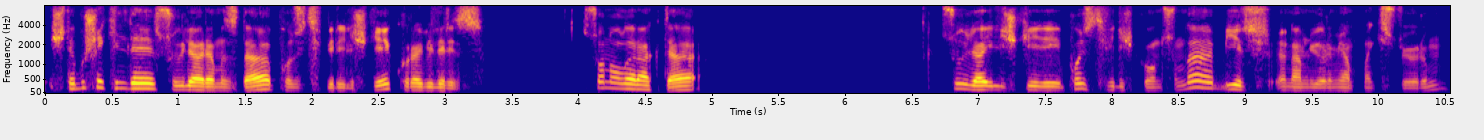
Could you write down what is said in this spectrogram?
İşte bu şekilde suyla aramızda pozitif bir ilişki kurabiliriz. Son olarak da suyla ilişki, pozitif ilişki konusunda bir önemli yorum yapmak istiyorum.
